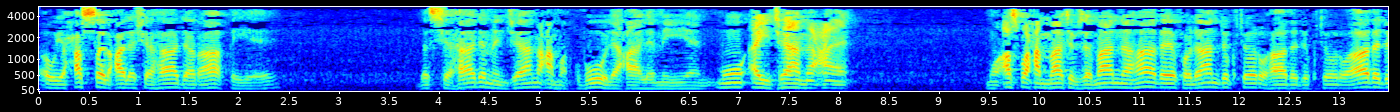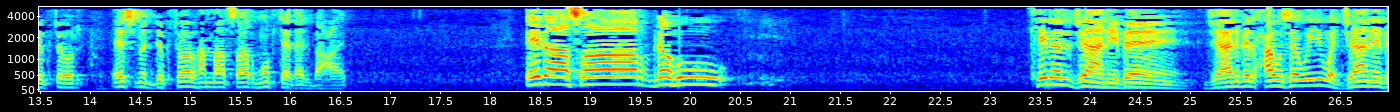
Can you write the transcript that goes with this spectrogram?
أو يحصل على شهادة راقية بس شهادة من جامعة مقبولة عالميا مو أي جامعة. مو أصبح مات بزماننا هذا فلان دكتور وهذا دكتور وهذا دكتور. اسم الدكتور همات صار مبتذل بعد. إذا صار له كلا الجانبين. جانب الحوزوي والجانب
